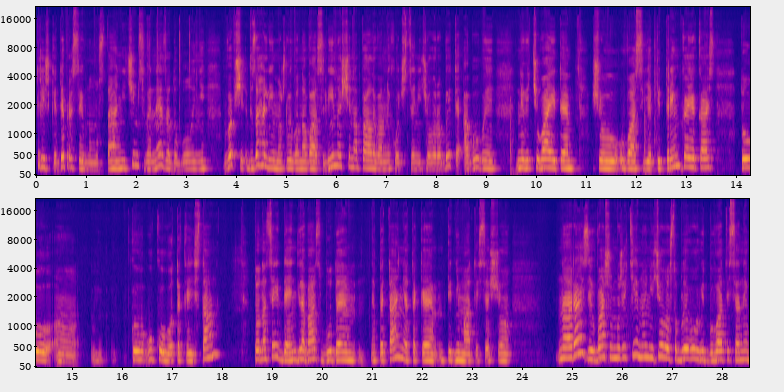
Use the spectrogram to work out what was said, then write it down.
трішки, депресивному стані, чимсь ви не задоволені. Взагалі, можливо, на вас лінощі напали, вам не хочеться нічого робити, або ви не відчуваєте, що у вас є підтримка якась, то е, у кого такий стан, то на цей день для вас буде питання таке підніматися, що Наразі в вашому житті ну, нічого особливого відбуватися не,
